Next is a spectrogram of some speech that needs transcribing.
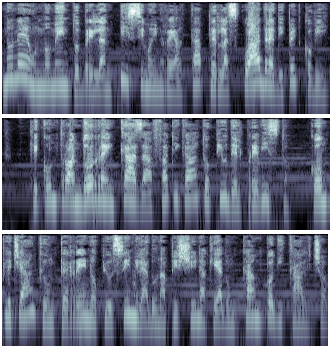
Non è un momento brillantissimo in realtà per la squadra di Petkovic, che contro Andorra in casa ha faticato più del previsto complice anche un terreno più simile ad una piscina che ad un campo di calcio.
